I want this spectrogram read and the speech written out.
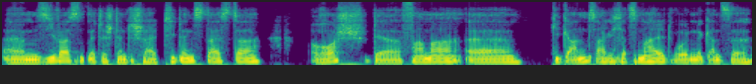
Ähm, Sivas, mittelständischer IT-Dienstleister, Roche, der Pharma, äh, Gigant, sage ich jetzt mal, wo eine ganze,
